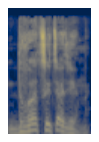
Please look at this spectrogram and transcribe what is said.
21.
